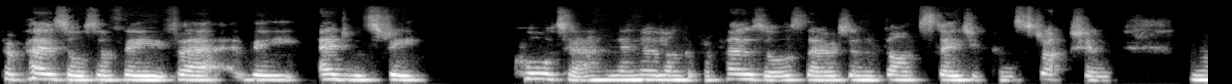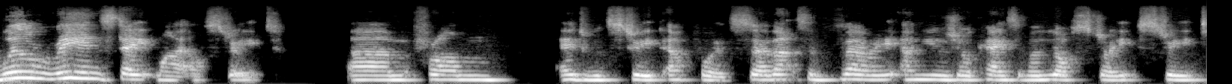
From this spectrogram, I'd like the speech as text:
proposals of the, the Edward Street quarter, and they're no longer proposals, they're at an advanced stage of construction, will reinstate Mighell Street um, from Edward Street upwards. So that's a very unusual case of a lost street, street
